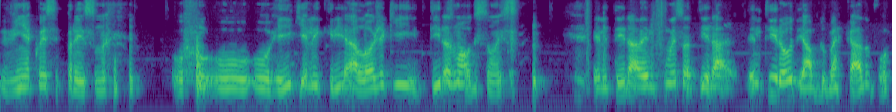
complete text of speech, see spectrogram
vinha com esse preço, né? O, o, o Rick, ele cria a loja que tira as maldições. Ele tirava, ele começou a tirar, ele tirou o diabo do mercado, pô.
